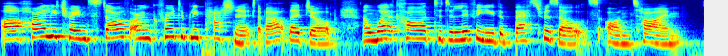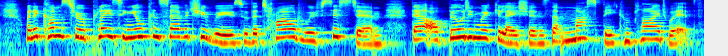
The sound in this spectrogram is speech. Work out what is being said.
Our highly trained staff are incredibly passionate about their job and work hard to deliver you the best results on time. When it comes to replacing your conservatory roofs with a tiled roof system, there are building regulations that must be complied with.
